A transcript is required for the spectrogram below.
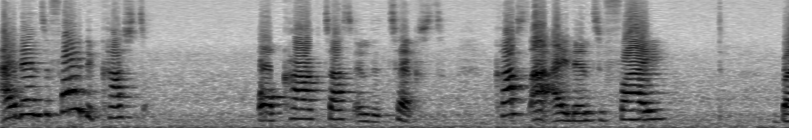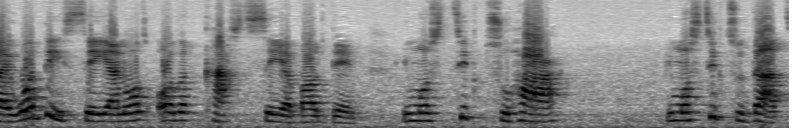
Identify the cast or characters in the text Casts are identified by what they say and what other casts say about them. You must stick to her. You must stick to that.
